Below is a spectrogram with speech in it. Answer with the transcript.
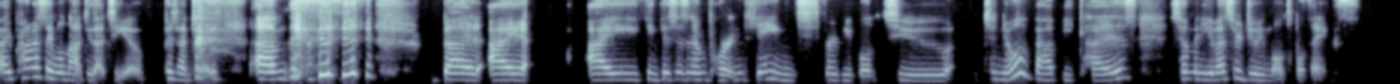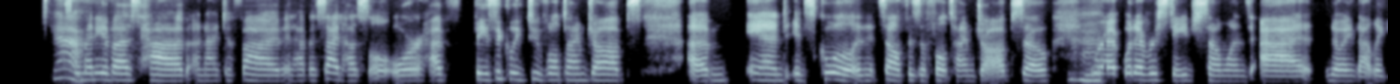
I promise I will not do that to you, potentially, um, but I I think this is an important thing for people to to know about because so many of us are doing multiple things. Yeah. So many of us have a 9 to 5 and have a side hustle or have basically 2 full-time jobs. Um, and in school in itself is a full-time job. So hmm we're at whatever stage someone's at, knowing that like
